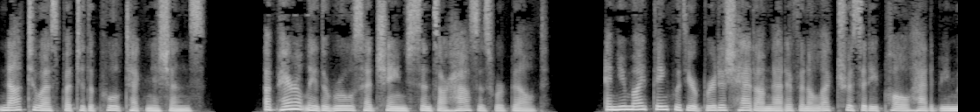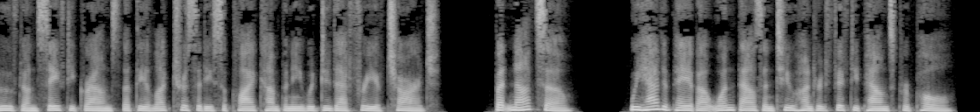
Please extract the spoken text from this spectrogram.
not to us but to the pool technicians. Apparently, the rules had changed since our houses were built. And you might think with your British head on that if an electricity pole had to be moved on safety grounds that the electricity supply company would do that free of charge. But not so. We had to pay about £1,250 per pole.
